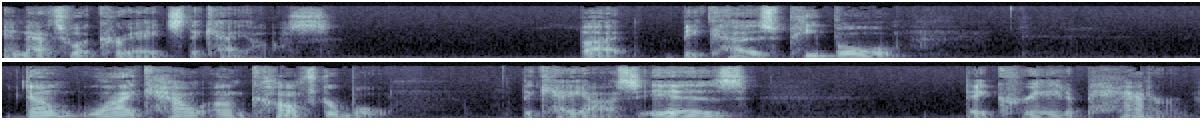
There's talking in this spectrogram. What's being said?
And that's what creates the chaos. But because people don't like how uncomfortable the chaos is, they create a pattern.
